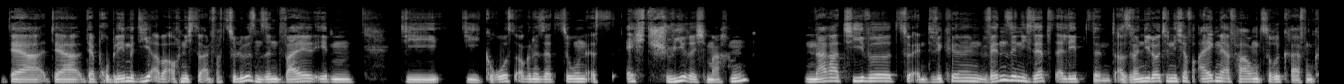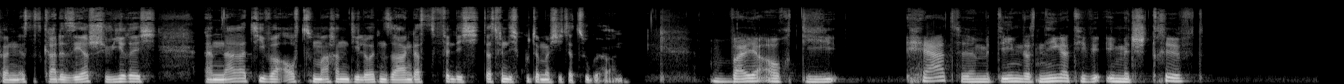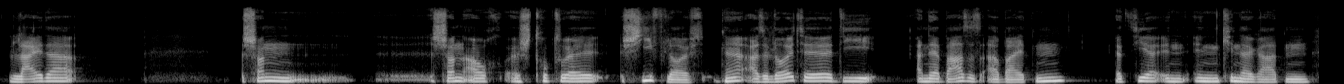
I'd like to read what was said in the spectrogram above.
der, der, der Probleme, die aber auch nicht so einfach zu lösen sind, weil eben die, die Großorganisationen es echt schwierig machen, Narrative zu entwickeln, wenn sie nicht selbst erlebt sind. Also wenn die Leute nicht auf eigene Erfahrungen zurückgreifen können, ist es gerade sehr schwierig, ähm, Narrative aufzumachen, die Leuten sagen, das finde ich, das finde ich gut, da möchte ich dazugehören. Weil ja auch die Härte, mit dem das negative Image trifft, leider schon schon auch strukturell schief läuft. Ne? Also Leute, die an der Basis arbeiten, Erzieher in, in Kindergarten,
